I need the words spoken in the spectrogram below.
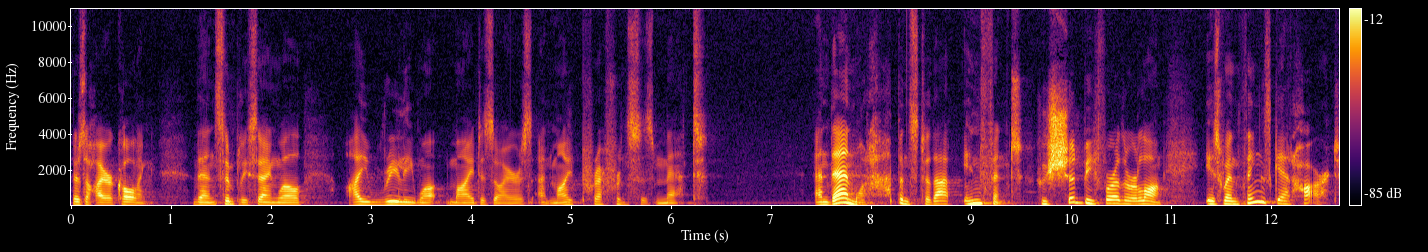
there's a higher calling than simply saying, Well, I really want my desires and my preferences met. And then what happens to that infant who should be further along is when things get hard,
